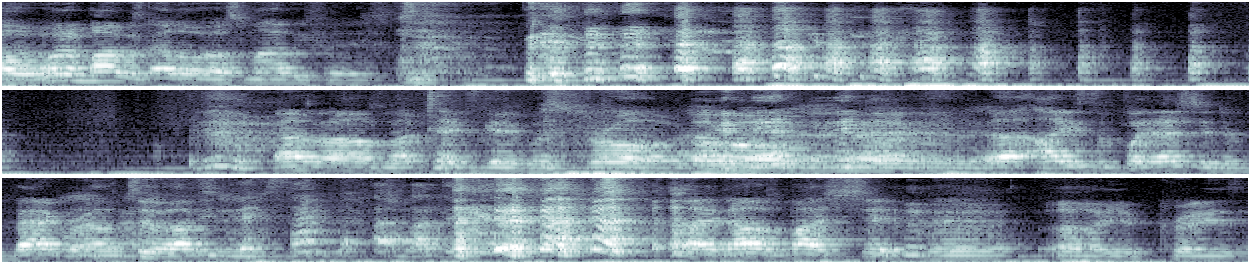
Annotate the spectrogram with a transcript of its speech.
Oh, one of mine was LOL smiley face. That's what I was. My text game was strong. Oh, man. man. Uh, I used to play that shit in the background too. I mean, Seriously, like, that that was my shit, man. Oh, you're crazy.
